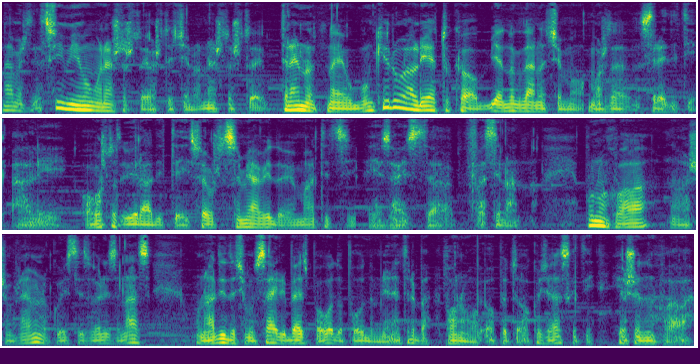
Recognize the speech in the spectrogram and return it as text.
nameštaja. Svi mi imamo nešto što je oštećeno, nešto što je trenutno je u bunkeru, ali eto kao jednog dana ćemo možda srediti, ali ovo što vi radite i sve što sam ja video u Matici je zaista fascinantno. Puno hvala na vašem vremenu koji ste izvojili za nas u nadi da ćemo sa ili bez povoda, povodom mi ne treba ponovo opet oko džaskati. Još jednom hvala.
